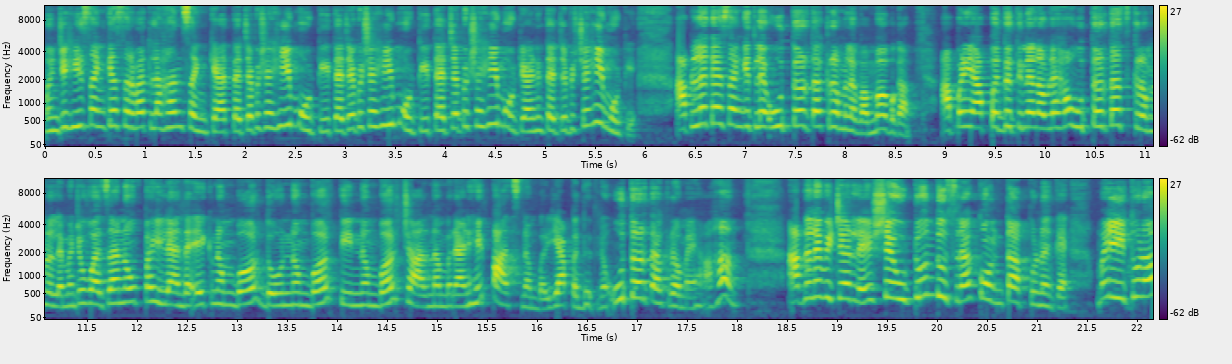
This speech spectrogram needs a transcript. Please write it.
म्हणजे ही संख्या सर्वात लहान संख्या त्याच्यापेक्षा ही मोठी त्याच्यापेक्षा ही मोठी त्याच्यापेक्षा ही मोठी आणि त्याच्यापेक्षा ही मोठी. आपल्या लावलं काय सांगितलंय? उतरता क्रम लावा. मग बघा आपण या पद्धतीने लावलाय. हा उतरताच क्रम लावलाय. म्हणजे वजा नऊ पहिल्यांदा. एक नंबर दोन नंबर तीन नंबर चार नंबर आणि हे पाच नंबर. या पद्धतीने उतरता क्रम आहे हा हा. आपल्याला विचारले शेवटून दुसरा कोणता अपूर्णांक आहे? मग इथून हा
